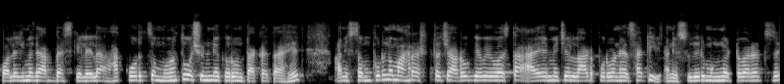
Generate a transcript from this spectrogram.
कॉलेजमध्ये अभ्यास केलेला हा कोर्सचं महत्त्व शून्य करून टाकत आहेत. आणि संपूर्ण महाराष्ट्राची आरोग्य व्यवस्था आय एम चे लाड पुरवण्यासाठी आणि सुधीर मुनगंटीवारचे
